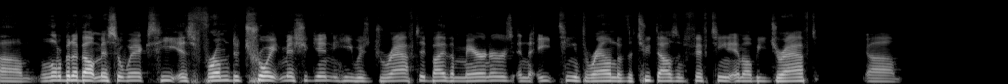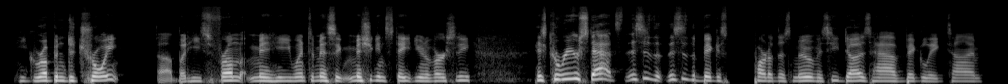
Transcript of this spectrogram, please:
Um, a little bit about Misiewicz. He is from Detroit, Michigan. He was drafted by the Mariners in the 18th round of the 2015 MLB draft. Um, he grew up in Detroit, uh, but he's from he went to Michigan State University. His career stats. This is the, this is the biggest part of this move is he does have big league time.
